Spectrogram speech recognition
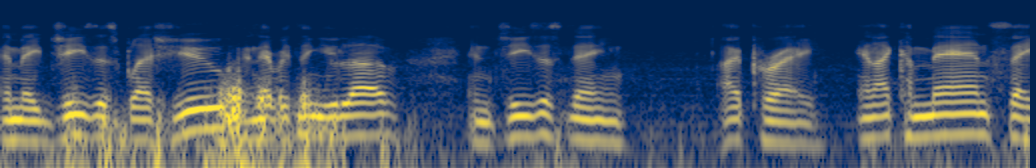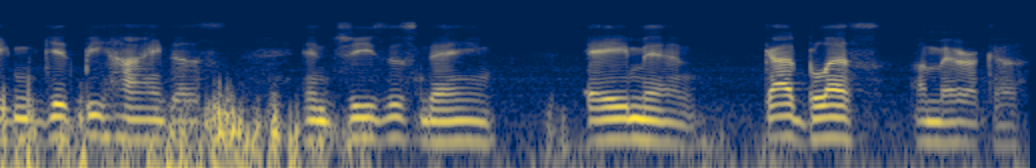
And may Jesus bless you and everything you love. In Jesus' name, I pray. And I command Satan, get behind us. In Jesus' name, amen. God bless America.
